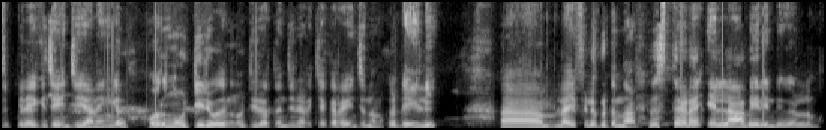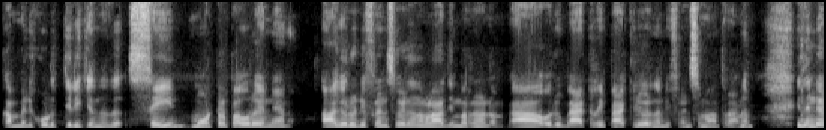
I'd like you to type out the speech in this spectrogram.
സിപ്പിലേക്ക് ചേഞ്ച് ചെയ്യുകയാണെങ്കിൽ ഒരു നൂറ്റി ഇരുപതിന് നൂറ്റി ഇരുപത്തഞ്ചിന് ഇടയ്ക്കൊക്കെ റേഞ്ച് നമുക്ക് ഡെയിലി ലൈഫിൽ കിട്ടുന്നതാണ്. റിസ്തയുടെ എല്ലാ വേരിയന്റുകളിലും കമ്പനി കൊടുത്തിരിക്കുന്നത് സെയിം മോട്ടോർ പവർ തന്നെയാണ്. ആകെ ഒരു ഡിഫറൻസ് വരുന്നത് നമ്മൾ ആദ്യം പറഞ്ഞ ആ ഒരു ബാറ്ററി പാക്കിൽ വരുന്ന ഡിഫറൻസ് മാത്രമാണ് ഇതിന്റെ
